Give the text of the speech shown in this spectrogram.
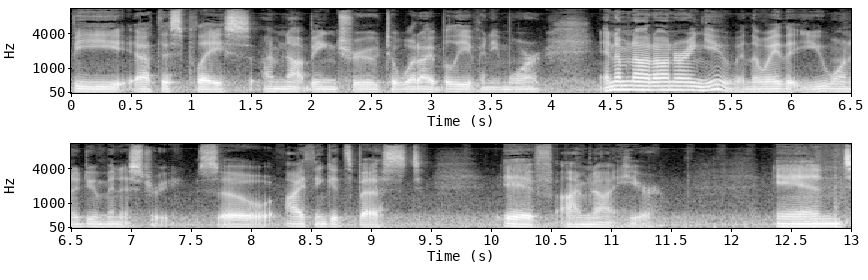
be at this place. I'm not being true to what I believe anymore. And I'm not honoring you in the way that you want to do ministry. So I think it's best if I'm not here. And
